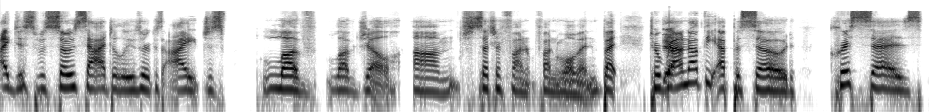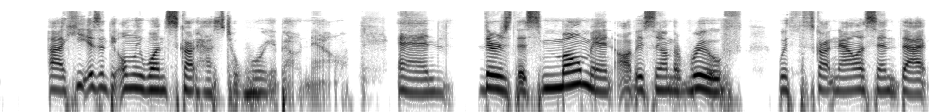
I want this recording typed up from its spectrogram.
I just was so sad to lose her because I just love love Jill. Um, she's such a fun fun woman. But to Yeah. round out the episode, Chris says uh, he isn't the only one Scott has to worry about now, and there's this moment, obviously on the roof with Scott and Allison, that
